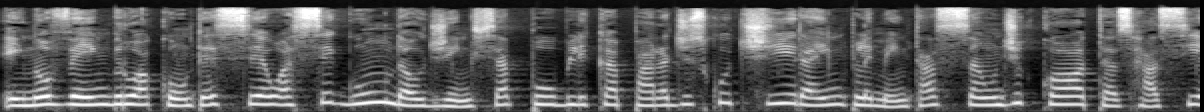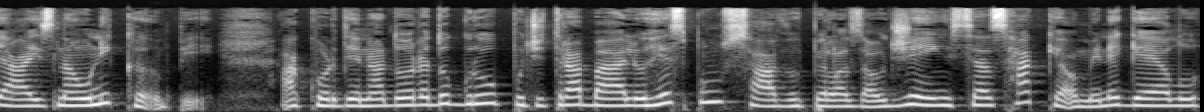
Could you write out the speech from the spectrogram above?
Em novembro, aconteceu a segunda audiência pública para discutir a implementação de cotas raciais na Unicamp. A coordenadora do grupo de trabalho responsável pelas audiências, Raquel Meneghello,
